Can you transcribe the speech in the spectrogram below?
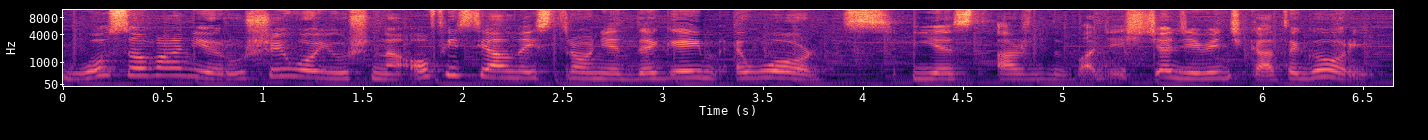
Głosowanie ruszyło już na oficjalnej stronie The Game Awards. Jest aż 29 kategorii.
